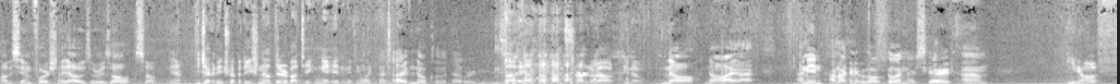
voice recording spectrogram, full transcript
obviously, unfortunately, that was the result. So, yeah. Did you have any trepidation out there about taking a hit, anything like that? I have no clue what that word means. Uh, any concern about, you know? No, no. I, I, I mean, I'm not going to go go in there scared. Um, you know, if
